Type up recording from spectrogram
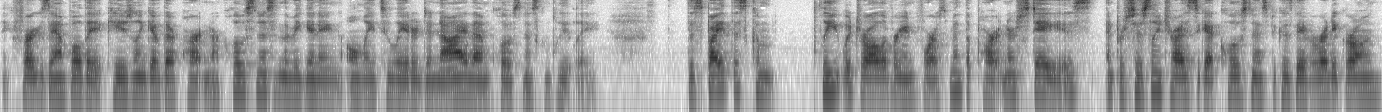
Like, for example, they occasionally give their partner closeness in the beginning only to later deny them closeness completely. Despite this complete withdrawal of reinforcement, the partner stays and persistently tries to get closeness because they've already grown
